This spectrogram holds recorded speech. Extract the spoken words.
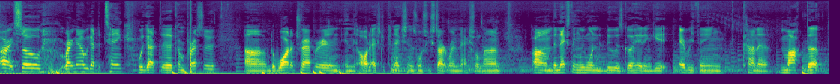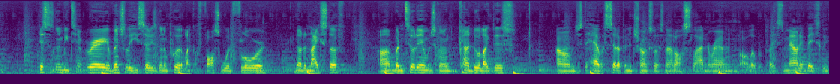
all right, so right now we got the tank, we got the compressor, um, the water trapper, and, and, all the extra connections once we start running the actual line. Um, the next thing we wanted to do is go ahead and get everything kind of mocked up. This is going to be temporary. Eventually, he said he's going to put like a false wood floor, you know, the nice stuff. Um, but until then, we're just gonna kind of do it like this, um, just to have a setup in the trunk so it's not all sliding around all over the place, mount it basically.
